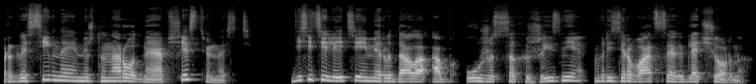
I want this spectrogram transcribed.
Прогрессивная международная общественность десятилетиями рыдала об ужасах жизни в резервациях для черных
